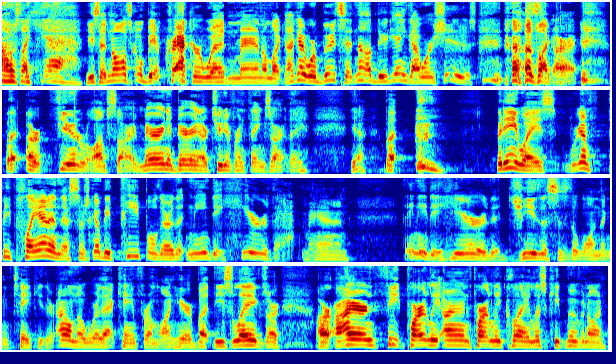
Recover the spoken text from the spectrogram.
I was like, yeah. He said, no, it's going to be a cracker wedding, man. I'm like, I got to wear boots. He said, no, dude, you ain't got to wear shoes. I was like, all right. But, or funeral, I'm sorry. Marrying and burying are two different things, aren't they? Yeah. But, but anyways, we're going to be planning this. There's going to be people there that need to hear that, man. They need to hear that Jesus is the one that can take you there. I don't know where that came from on here, but these legs are, are iron, feet partly iron, partly clay. Let's keep moving on.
